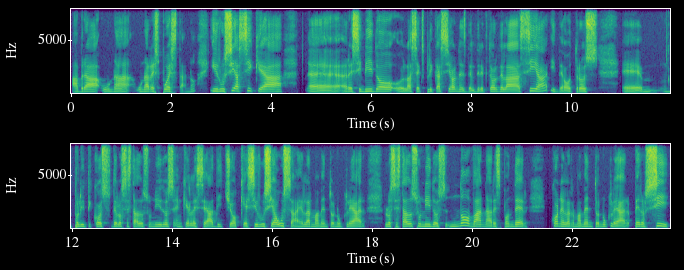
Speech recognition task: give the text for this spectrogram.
habrá una, una respuesta. ¿no? Y Rusia sí que ha eh, recibido las explicaciones del director de la CIA y de otros políticos de los Estados Unidos en que les ha dicho que si Rusia usa el armamento nuclear, los Estados Unidos no van a responder con el armamento nuclear, pero sí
